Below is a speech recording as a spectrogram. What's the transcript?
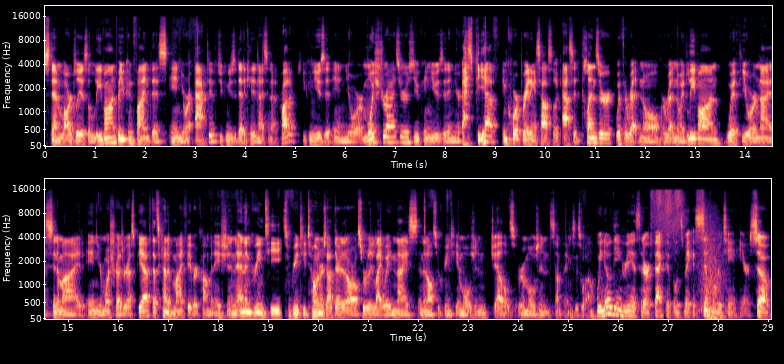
stem largely as a leave-on, but you can find this in your actives. You can use a dedicated niacinamide product. You can use it in your moisturizers. You can use it in your SPF, incorporating a salicylic acid cleanser with a retinol or retinoid leave-on with your niacinamide in your moisturizer SPF. That's kind of my favorite combination. And then green tea, some green tea toners out there that are also really lightweight and nice, and then also green tea emulsion gels or emulsion somethings as well. We know the ingredients that are effective. Let's make a simple routine here. So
